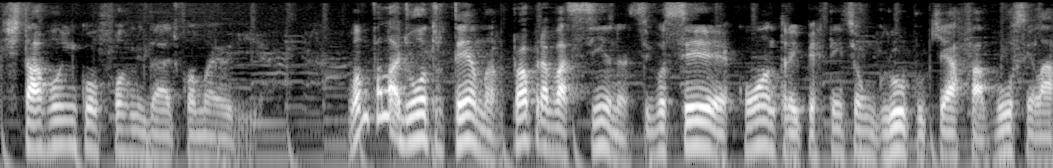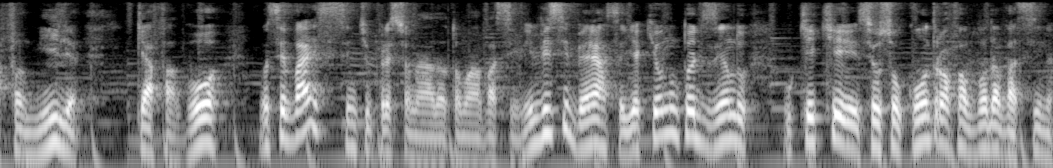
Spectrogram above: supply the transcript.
estavam em conformidade com a maioria? Vamos falar de um outro tema, própria vacina. Se você é contra e pertence a um grupo que é a favor, sei lá, a família que é a favor, você vai se sentir pressionado a tomar a vacina. E vice-versa. E aqui eu não estou dizendo o que, que se eu sou contra ou a favor da vacina.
